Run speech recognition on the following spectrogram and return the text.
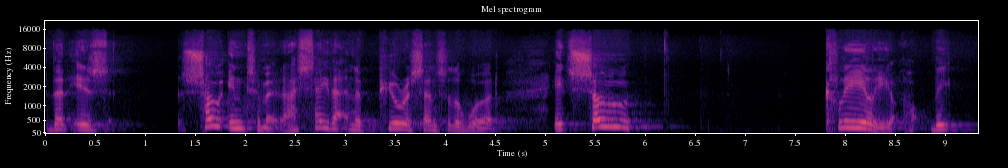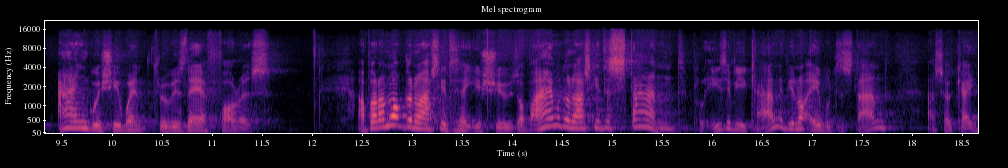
that is so intimate, and I say that in the purest sense of the word. It's so clearly the anguish he went through is there for us. Uh, but I'm not going to ask you to take your shoes off. I am going to ask you to stand, please, if you can. If you're not able to stand, that's okay.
